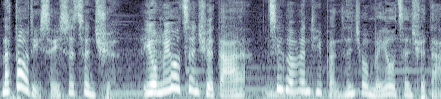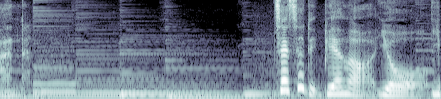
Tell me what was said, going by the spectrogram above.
那到底谁是正确？有没有正确答案？这个问题本身就没有正确答案的。在这里边啊，有一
